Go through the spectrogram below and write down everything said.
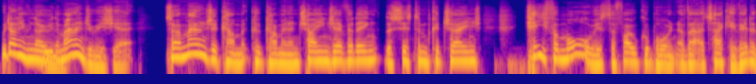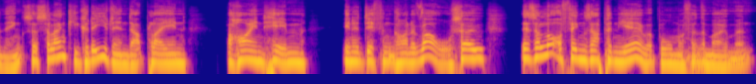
We don't even know who the hmm. manager is yet. So a manager come, could come in and change everything. The system could change. Kiefer Moore is the focal point of that attack, if anything. So Solanke could even end up playing behind him in a different kind of role. So there's a lot of things up in the air at Bournemouth at the moment.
